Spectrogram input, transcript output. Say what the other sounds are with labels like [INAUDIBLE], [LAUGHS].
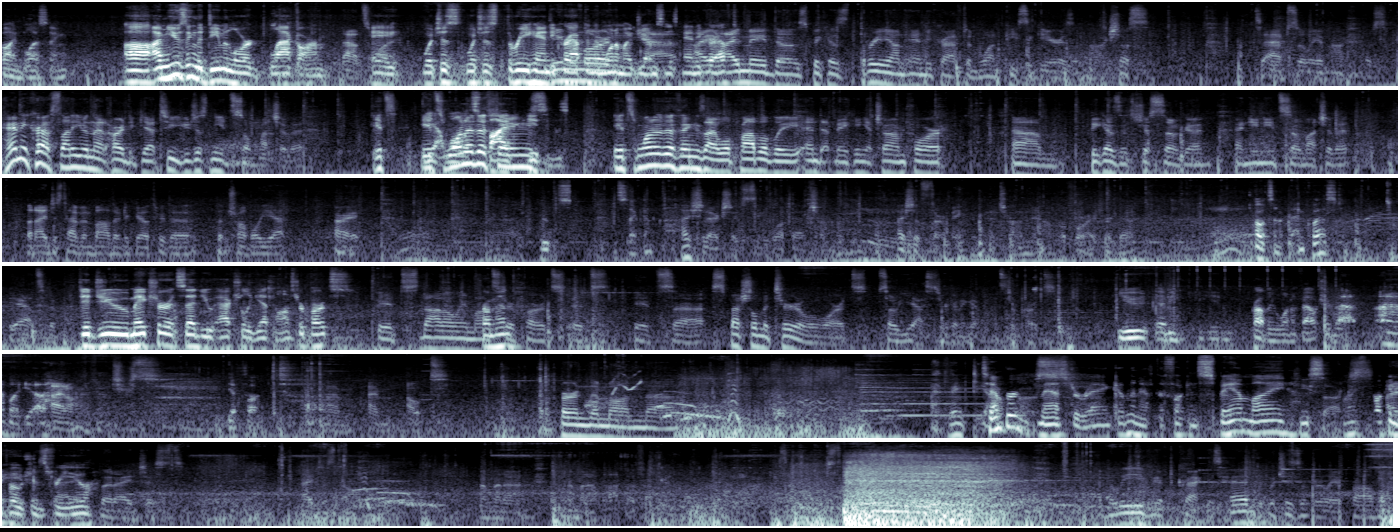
Divine Blessing. Uh, I'm using the Demon Lord Black Arm. That's A, which is which is three handicraft, Demon and then one of my gems yeah, is handicraft. I, I made those because three on handicraft and one piece of gear is obnoxious. It's absolutely obnoxious. Handicraft's not even that hard to get to. You just need so much of it. It's it's Yeah, well, one it's of the things. pieces. It's one of the things I will probably end up making a charm for, um, because it's just so good and you need so much of it. But I just haven't bothered to go through the, the trouble yet. All right, Oops. One second. I should actually see what that charm. I should start making that charm now before I forget. Oh, it's an event quest. Yeah, it's an Did you make sure it said you actually get monster parts? It's not only From him? monster parts, it's it's uh, special material awards. So yes, you're gonna get monster parts. You, I mean, you probably want to voucher that. Ah, but yeah, I don't have vouchers. You fucked. I'm I'm out. I burned them on. Uh, I think Tempered master rank. I'm gonna have to fucking spam my. He sucks. My fucking I potions this for guy, you. But I just, I just don't. I'm gonna, I'm gonna pop a fucking. I believe we have to crack his head, which isn't really a problem.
